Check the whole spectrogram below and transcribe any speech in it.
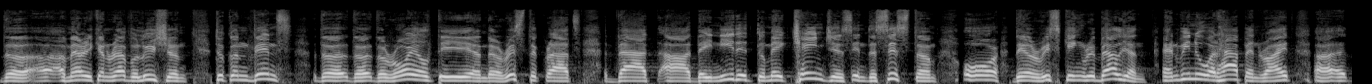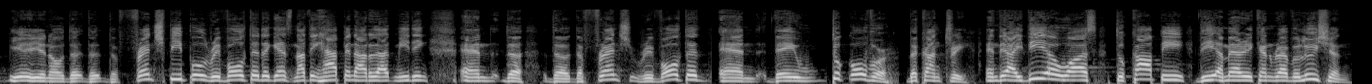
the uh, American Revolution, to convince the, the, the, royalty and the aristocrats that uh, they needed to make changes in the system or they're risking rebellion. And we knew what happened, right? Uh, you, you know, the, the, the French people revolted against, nothing happened out of that meeting and the, the, the French revolted and they took over the country. And the idea was to copy the American Revolution.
